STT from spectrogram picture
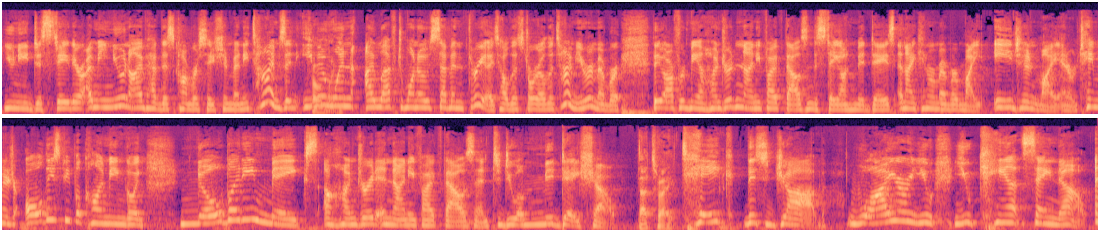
You need to stay there." I mean, you and I have had this conversation many times, and even totally. when I left 107.3, I tell this story all the time. You remember they offered me 195,000 to stay on middays, and I can remember my agent, my entertainment, all these people calling me and going, "Nobody makes 195,000 to do a midday show." That's right. Take this job. Why are you? You can't say no.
